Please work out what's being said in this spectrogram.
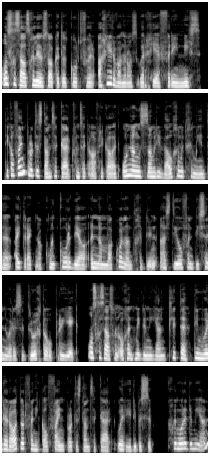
Ons gesels geloof sake tot kort voor 8uur wanneer ons oorgee vir die nuus. Die Calvin Protestantse Kerk van Suid-Afrika het onlangs saam met die Welgemoed Gemeente uitreik na Concordia in Namakwa-land gedoen as deel van die Sinode se droogtehulp projek. Ons gesels vanoggend met Dominee Kloete, die moderator van die Calvin Protestantse Kerk oor hierdie besoek. Goeiemôre Dominee.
